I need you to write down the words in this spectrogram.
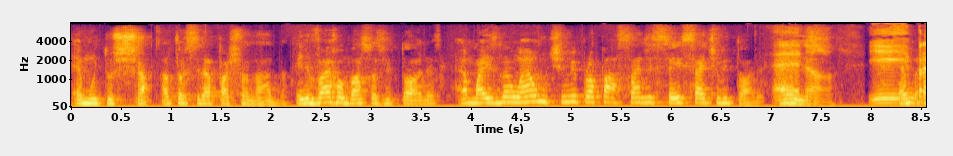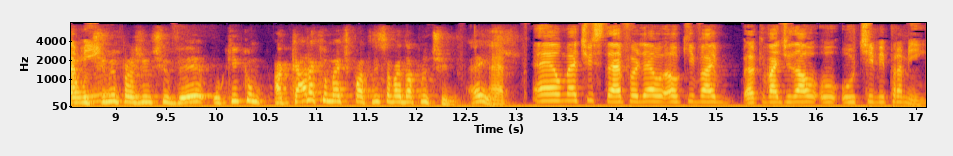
é muito chato, a torcida é apaixonada ele vai roubar suas vitórias, é, mas não é um time para passar de 6, 7 vitórias. É, é não. E, é, é um mim... time pra gente ver o que, que o, a cara que o Matt Patrícia vai dar pro time. É isso. É, é o Matt Stafford é o, é o, que vai é o que vai dar o, o time para mim.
